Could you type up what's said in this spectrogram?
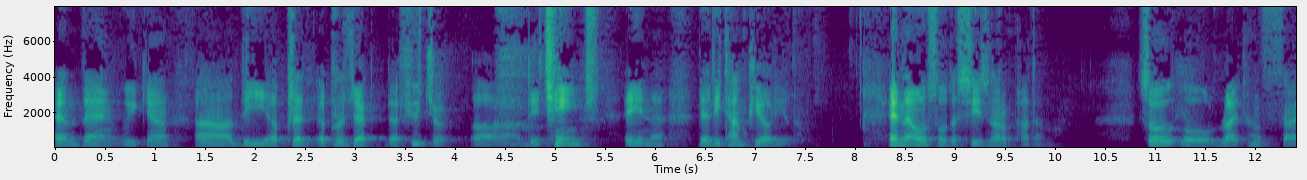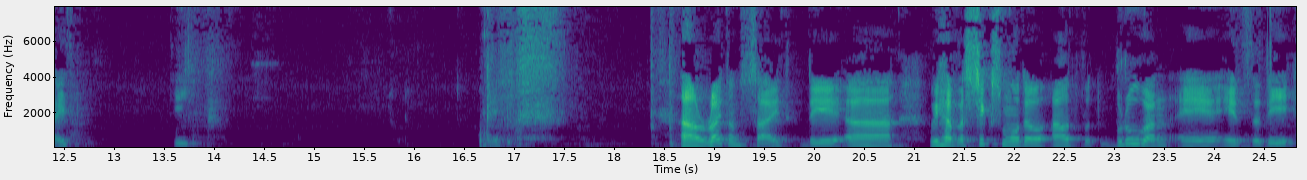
and then we can uh, the, uh, pre- uh, project the future the change in the return period, and also the seasonal pattern. So right hand side, the Okay. Uh, right on side, the, uh, we have a six model output. Blue one uh, is the,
